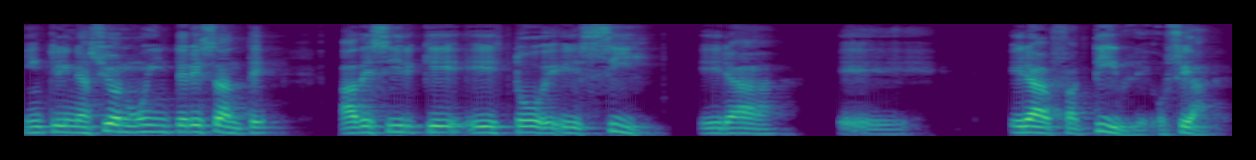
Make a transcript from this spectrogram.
inclinación muy interesante a decir que esto sí era, era factible, o sea,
